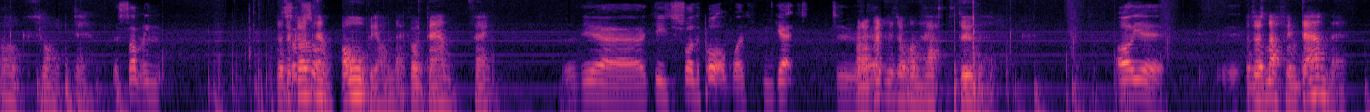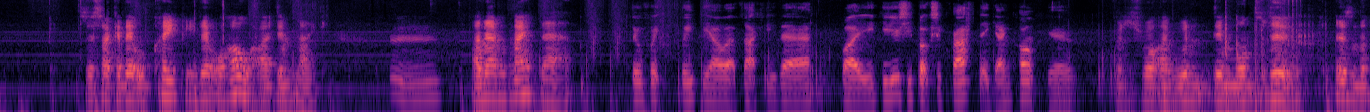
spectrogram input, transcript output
Oh god damn. There's something. There's a Some goddamn sort- hole behind that goddamn thing. Yeah, you destroy the bottom one, so you can get to. But I it. really don't want to have to do that. Oh yeah. But there's nothing down there. It's just like a little creepy little hole I didn't make. Hmm. I never made that. Still pretty creepy how that's actually there. Well, you can use your books to craft it again, can't you? Which is what I wouldn't didn't want to do, isn't it?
